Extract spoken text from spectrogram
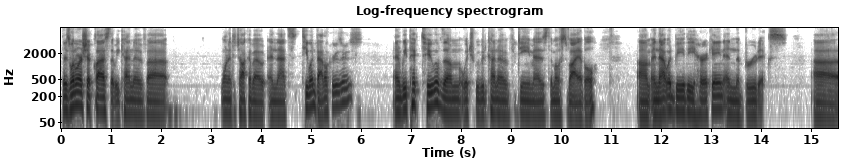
there's one more ship class that we kind of uh, wanted to talk about, and that's T1 battle cruisers. And we picked two of them, which we would kind of deem as the most viable. Um, and that would be the Hurricane and the Brutix. Uh,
